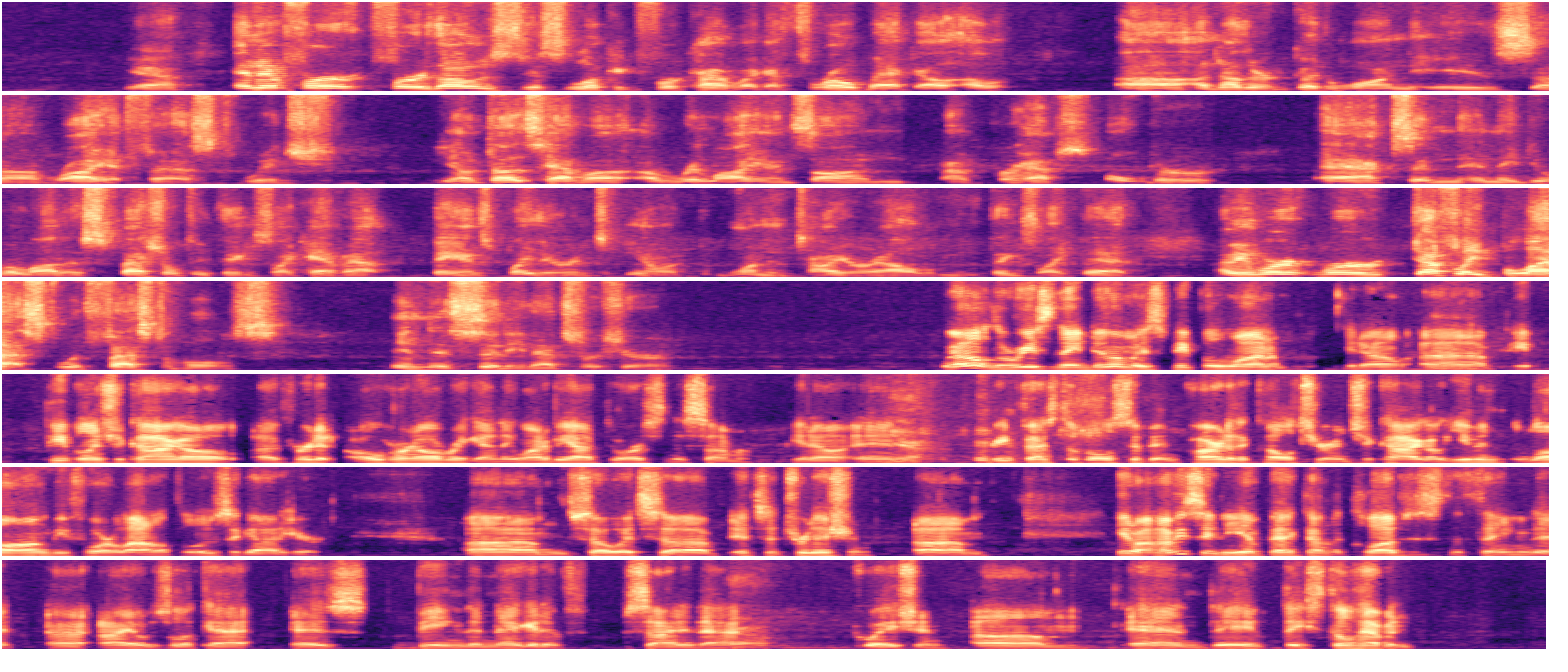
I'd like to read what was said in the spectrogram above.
Yeah, and then for for those just looking for kind of like a throwback, I'll, I'll uh, another good one is Riot Fest, which you know does have a, a reliance on perhaps older acts and and they do a lot of specialty things like have out bands play their you know one entire album and things like that. I mean we're we're definitely blessed with festivals in this city that's for sure. Well the reason they do them is people want them you know uh, pe- people in chicago i've heard it over and over again they want to be outdoors in the summer you know and yeah. street festivals have been part of the culture in chicago even long before lollapalooza got here. Um, so it's uh, it's a tradition. Um, you know, obviously the impact on the clubs is the thing that uh, I always look at as being the negative side of that yeah. equation. Um, and they they still haven't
